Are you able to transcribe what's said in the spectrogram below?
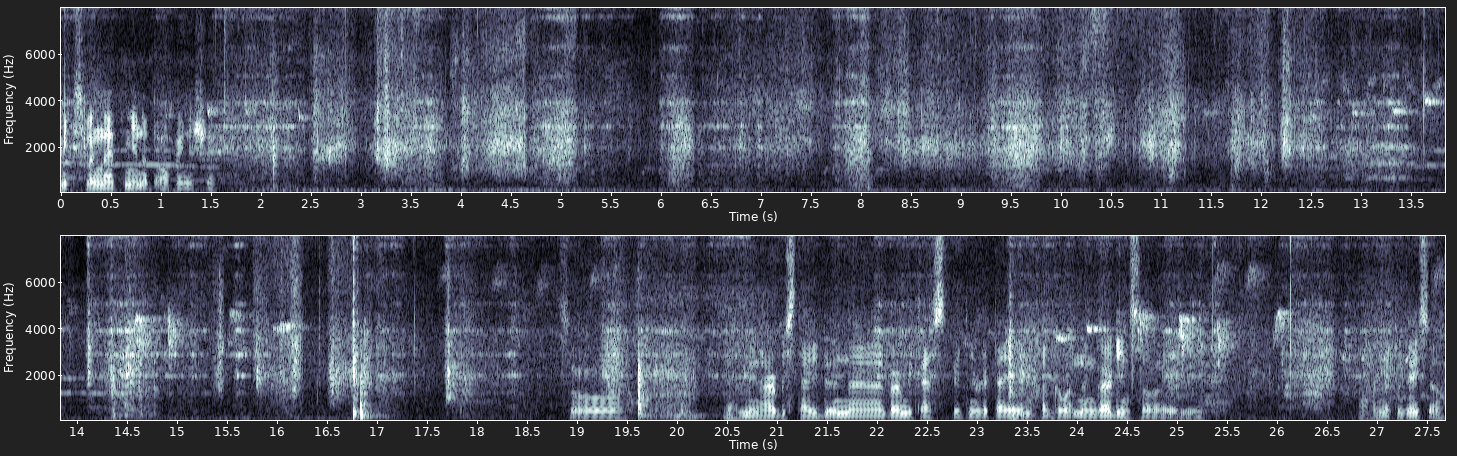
Mix lang natin yan at okay na siya. So, dahil may harvest tayo doon na vermicast, pwede na ulit tayo makagawa ng garden soil. Okay na to guys, oh.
